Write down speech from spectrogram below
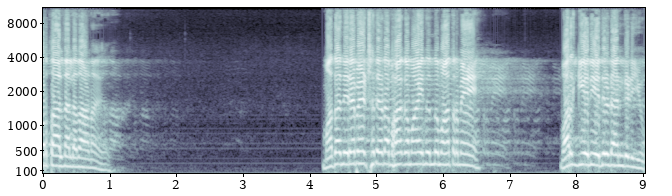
ഓർത്താൽ നല്ലതാണ്. മതനിരപേക്ഷതയുടെ ഭാഗമായി നിന്ന് മാത്രമേ വർഗീയതയെ എതിരിടാൻ കഴിയൂ.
